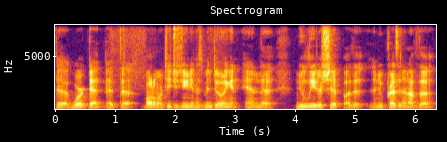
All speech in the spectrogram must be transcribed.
the work that, that the Baltimore Teachers Union has been doing and, and the new leadership, uh, the, the new president of the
